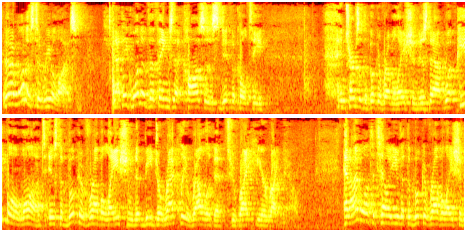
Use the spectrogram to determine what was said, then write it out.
And then I want us to realize, and I think one of the things that causes difficulty in terms of the book of Revelation is that what people want is the book of Revelation to be directly relevant to right here, right now. And I want to tell you that the book of Revelation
